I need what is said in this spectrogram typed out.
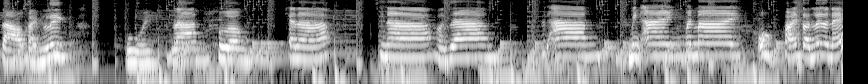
Đào Khánh Linh. Bùi Lan Phương. Kenna Tina Hoàng Giang Đức An Minh Anh Mai Mai. Ồ Hoàng Anh Tuấn lên rồi đấy.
